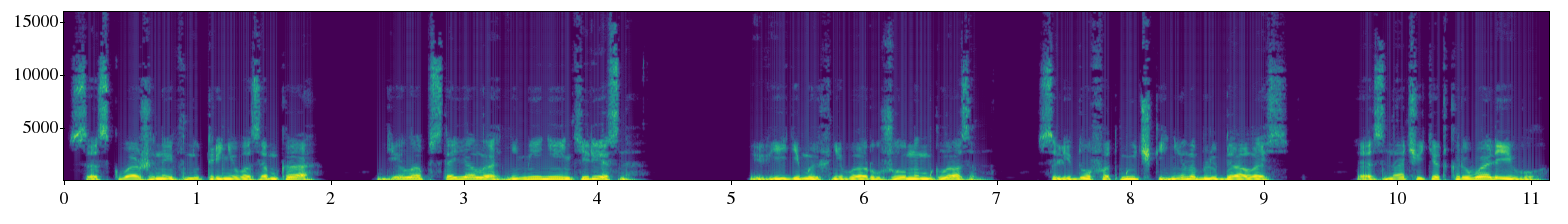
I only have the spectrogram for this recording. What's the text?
Со скважиной внутреннего замка дело обстояло не менее интересно. Видимых невооруженным глазом следов отмычки не наблюдалось, а значит открывали его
